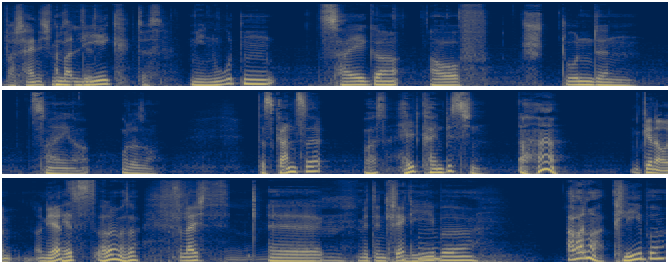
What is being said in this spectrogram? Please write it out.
Wahrscheinlich müssen Aber leg das. Minutenzeiger auf Stundenzeiger. Oder so. Das Ganze, was? Hält kein bisschen. Aha. Genau, und, und jetzt? Jetzt, oder? Was? Vielleicht Äh, mit den Decken. Klebe. Ah, warte mal. Klebe,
